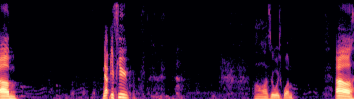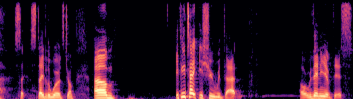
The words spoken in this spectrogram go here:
Um, Now, if you. Oh, there's always one. Uh, stay, stay to the words, John. Um, if you take issue with that, or with any of this,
